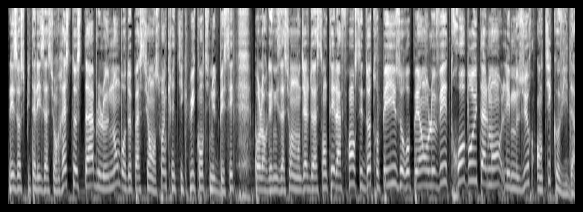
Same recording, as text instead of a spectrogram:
Les hospitalisations restent stables. Le nombre de patients en soins critiques, lui, continue de baisser. Pour l'Organisation mondiale de la santé, la France et d'autres pays européens ont levé trop brutalement les mesures anti-Covid.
